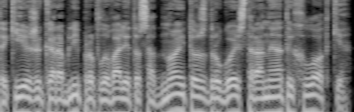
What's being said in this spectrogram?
Такие же корабли проплывали то с одной, то с другой стороны от их лодки.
